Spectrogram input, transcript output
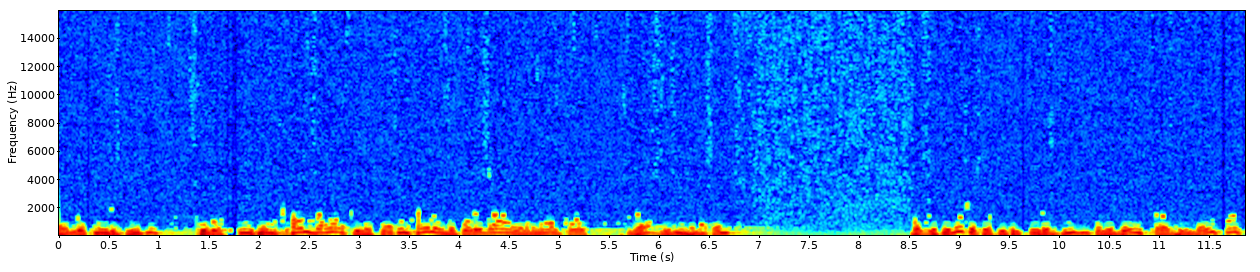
are listening to Jesus who will see him come back in the second coming before they die. And I know, of course, that didn't happen. But if you look at this, you can see that Jesus, from the very start, his very first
